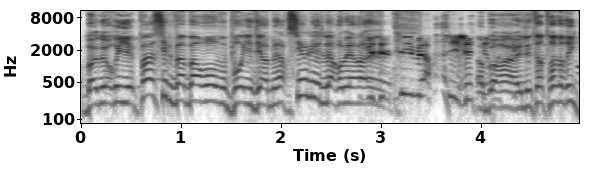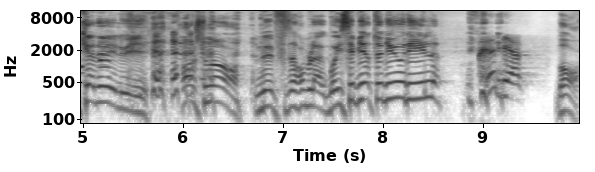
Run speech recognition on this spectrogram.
Bah, ne riez pas, Sylvain Baron, vous pourriez dire merci au lieu de la remercier. dit merci. J'ai Ah bah, il est en train de ricaner, lui. Franchement, mais sans blague. Bon, il s'est bien tenu, Odile? Très bien. Bon,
